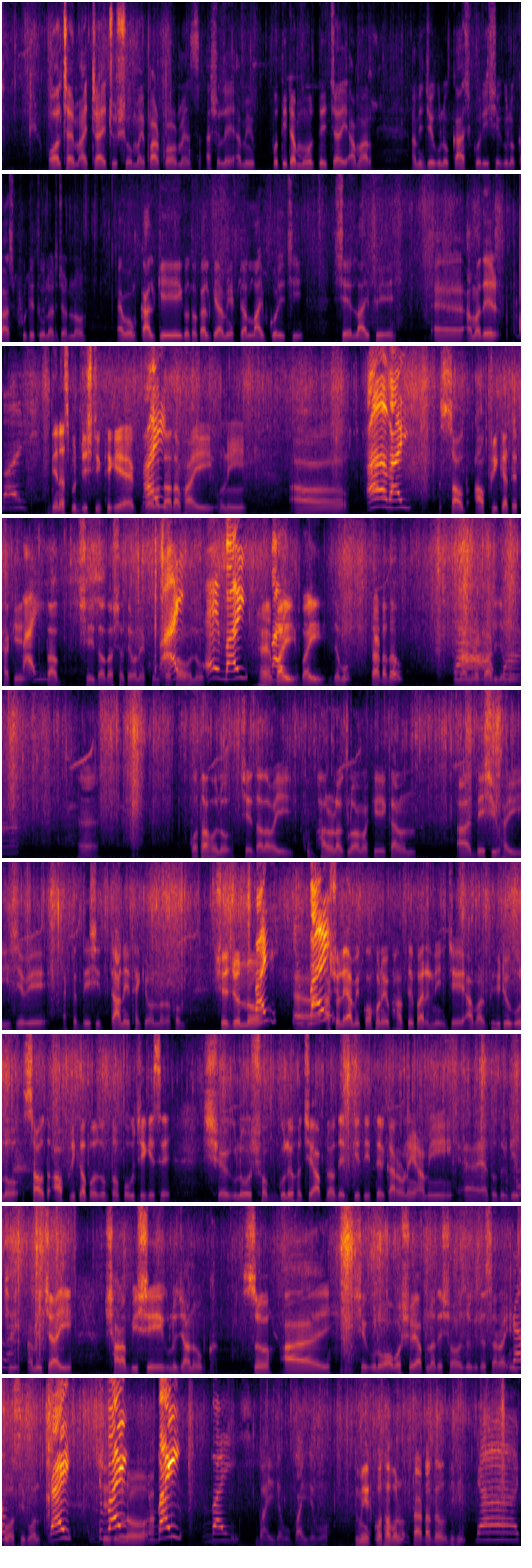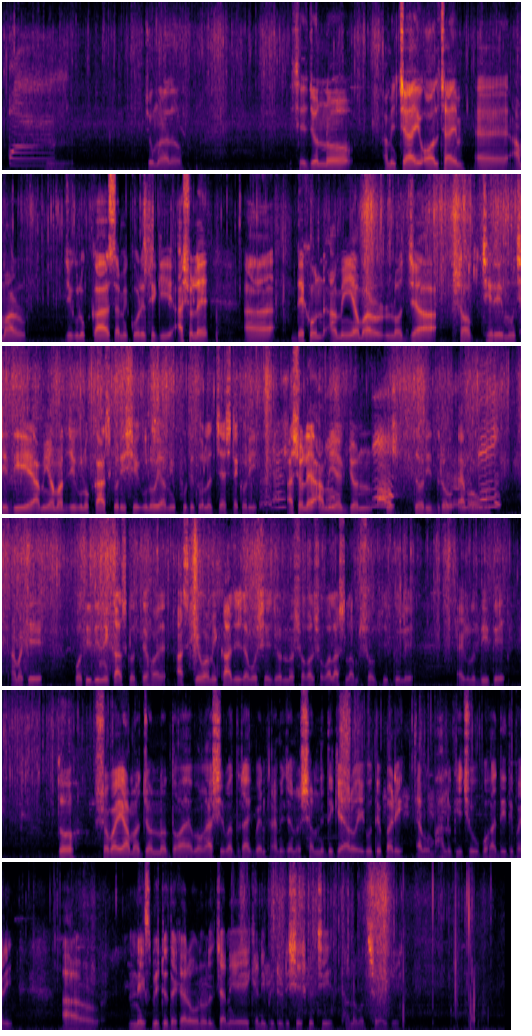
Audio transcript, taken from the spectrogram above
all time I try to show my performance আসলে আমি প্রতিটা মুহূর্তে চাই আমার আমি যেগুলো কাজ করি সেগুলো কাজ ফুটে তোলার জন্য। এবং কালকে গতকালকে আমি একটা লাইভ করেছি। সে লাইভে আমাদের দিনাজপুর ডিস্ট্রিক্ট থেকে এক বড় দাদা ভাই উনি সাউথ আফ্রিকাতে থাকে। তার সেই দাদার সাথে অনেকক্ষণ কথা হলো। হ্যাঁ বাই বাই যাব? টাটা দাও। আমরা বাড়ি যাব। হ্যাঁ। কথা হলো সে দাদা ভাই খুব ভালো লাগল আমাকে কারণ দেশি ভাই হিসেবে একটা দেশি টানে থাকে অন্যরকম। সেজন্য আসলে আমি কখনোই ভাবতে পারিনি যে আমার ভিডিওগুলো সাউথ আফ্রিকা পর্যন্ত পৌঁছে গেছে। সেগুলো সবগুলো হচ্ছে আপনাদের কৃতিত্বের কারণে আমি আহ, এতদূর গেছি। আমি চাই সারা বিশ্বে এগুলো জানুক। সো সেগুলো অবশ্যই আপনাদের সহযোগিতা ছাড়া ইম্পসিবল সেজন্য বাই যাব বাই যাব। তুমি কথা বলো টাটা দাও দেখি। চুপ মারা দাও। সেজন্য আমি চাই অল টাইম আমার যেগুলো কাজ আমি করে থাকি। আসলে দেখুন আমি আমার লজ্জা সব ঝেড়ে মুছে দিয়ে আমি আমার যেগুলো কাজ করি সেগুলোই আমি ফুটে তোলার চেষ্টা করি। আসলে আমি একজন খুব দরিদ্র এবং আমাকে প্রতিদিনই কাজ করতে হয়। আজকেও আমি কাজে যাব সেই জন্য সকাল সকাল আসলাম সবজি তুলে এগুলো দিতে। তো সবাই আমার জন্য দোয়া এবং আশীর্বাদ রাখবেন, আমি যেন সামনের দিকে আরও এগোতে পারি এবং ভালো কিছু উপহার দিতে পারি। আর নেক্সট ভিডিও দেখার অনুরোধ জানিয়ে এখানে ভিডিওটি শেষ করছি। ধন্যবাদ সবাইকে।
